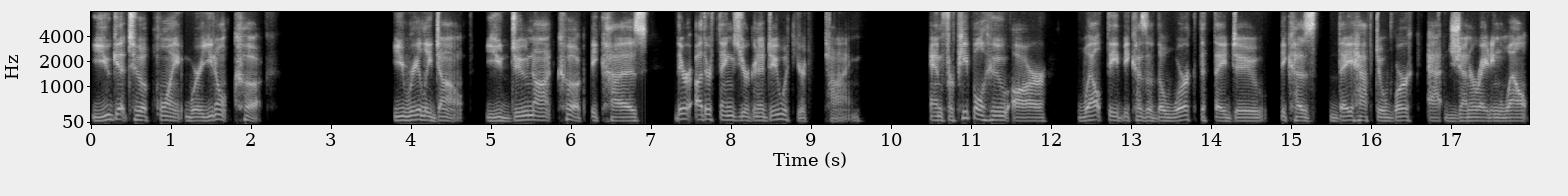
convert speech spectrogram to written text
you get to a point where you don't cook. You really don't. You do not cook because there are other things you're going to do with your time. And for people who are wealthy because of the work that they do, because they have to work at generating wealth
